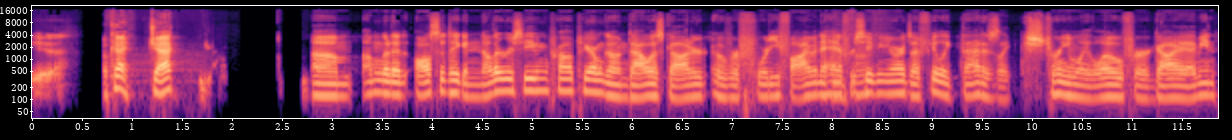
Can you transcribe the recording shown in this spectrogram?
Yeah. Okay, Jack. Um, I'm gonna also take another receiving prop here. I'm going Dallas Goedert over 45 and a half Mhm. receiving yards. I feel like that is like extremely low for a guy. I mean,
